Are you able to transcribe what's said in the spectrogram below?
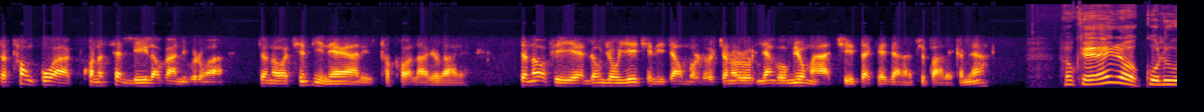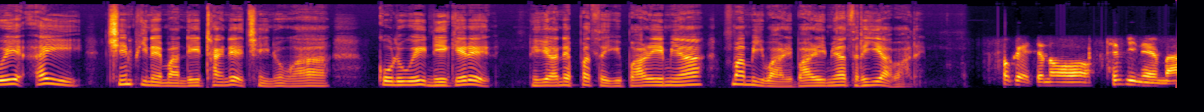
1984လောက်ကနေပြီးတော့မှကျွန်တော်ချင်းပြည်နယ်ကနေထွက်ခွာလာခဲ့ပါတယ်ကျွန်တော်အဖေရဲ့လုံခြုံရေးအခြေအနေကြောင့်မလို့ကျွန်တော်တို့ရန်ကုန်မြို့မှာအခြေတက်ခဲ့ကြတာဖြစ်ပါတယ်ခင်ဗျာဟုတ်ကဲ့အဲ့တော့ကိုလူဝေးအဲ့ချင်းပြည်နယ်မှာနေထိုင်တဲ့အချိန်တော့ကကိုလူဝေးနေခဲ့တဲ့ နေရာနဲ့ပတ်သက်ပြီးဘာတွေများမှတ်မိပါတယ်ဘာတွေများသတိရပါလဲဟုတ်ကဲ့ကျွန်တော်ချင်းပြည်နယ်မှာ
